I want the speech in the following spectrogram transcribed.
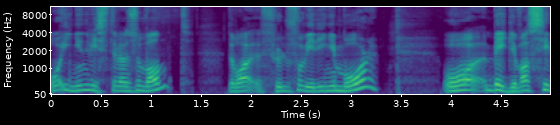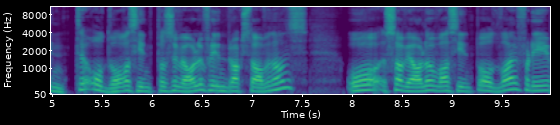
Og ingen visste hvem som vant. Det var full forvirring i mål. Og begge var sinte. Oddvar var sint på Savjalov fordi han brakk staven hans, og Savjalov var sint på Oddvar fordi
